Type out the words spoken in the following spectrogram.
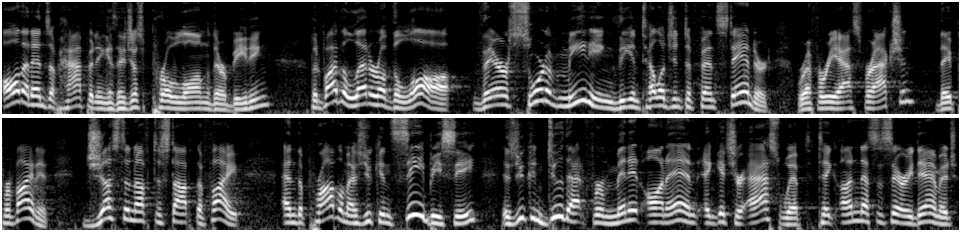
all that ends up happening is they just prolong their beating. But by the letter of the law, they're sort of meeting the intelligent defense standard. Referee asks for action, they provide it. Just enough to stop the fight. And the problem, as you can see, BC, is you can do that for a minute on end and get your ass whipped, take unnecessary damage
